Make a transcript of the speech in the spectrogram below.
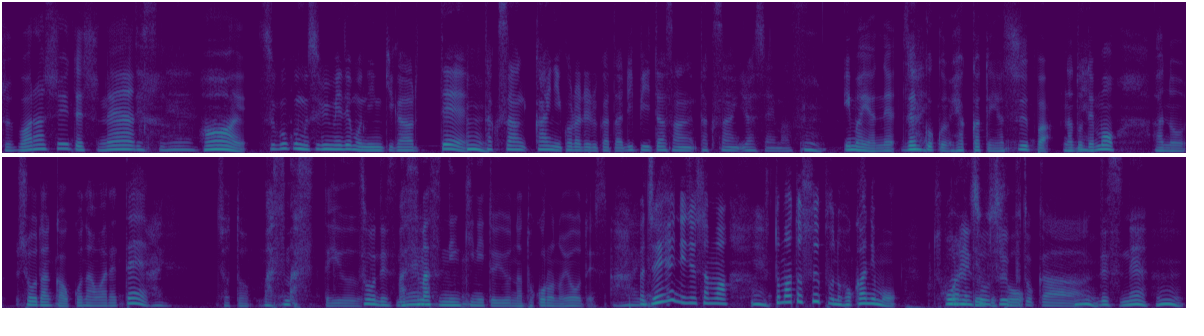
素晴らしいですね。ですね。はい。すごく結び目でも人気があって、うん、たくさん買いに来られる方リピーターさんたくさんいらっしゃいます。うん、今やね全国の百貨店やスーパーなどでも、はい、あの商談会行われて、はい、ちょっとますますっていうそうです、ね、ますます人気にというようなところのようです。はい。まあ、JA23 は、トマトスープの他にもほうれん草スープとかですね。うん、うん。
